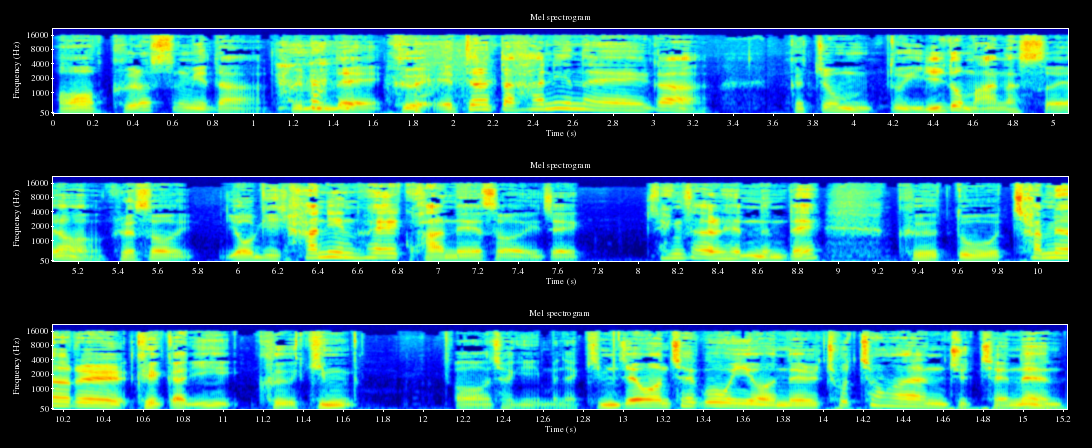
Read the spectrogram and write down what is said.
어, 그렇습니다. 그런데 그 애틀란타 한인회가 그 좀 또 일도 많았어요. 그래서 여기 한인회 관에서 이제 행사를 했는데 그 또 참여를 그러니까 이 그 김 어 저기 뭐냐 김재원 최고위원을 초청한 주체는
